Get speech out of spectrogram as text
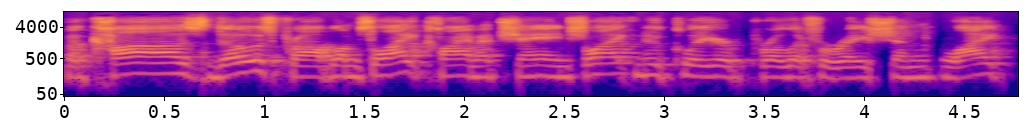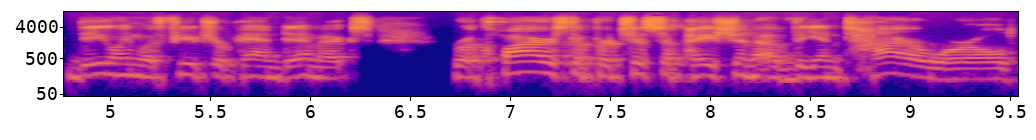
because those problems, like climate change, like nuclear proliferation, like dealing with future pandemics, requires the participation of the entire world,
